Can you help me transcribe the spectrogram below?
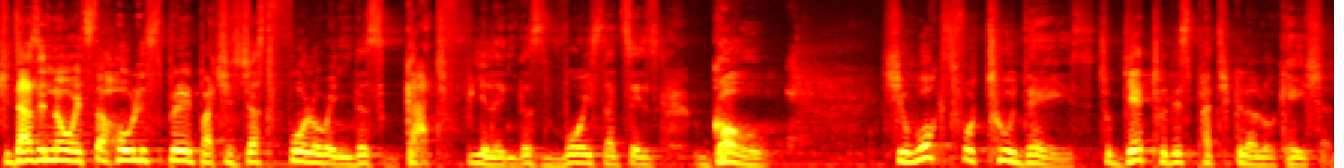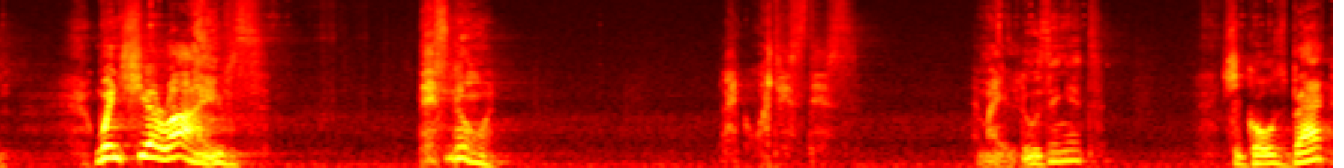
She doesn't know it's the Holy Spirit, but she's just following this gut feeling, this voice that says, Go. She walks for two days to get to this particular location. When she arrives, there's no one. Like, what is this? Am I losing it? She goes back,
